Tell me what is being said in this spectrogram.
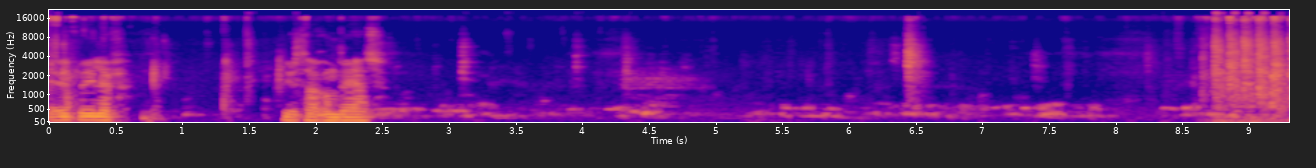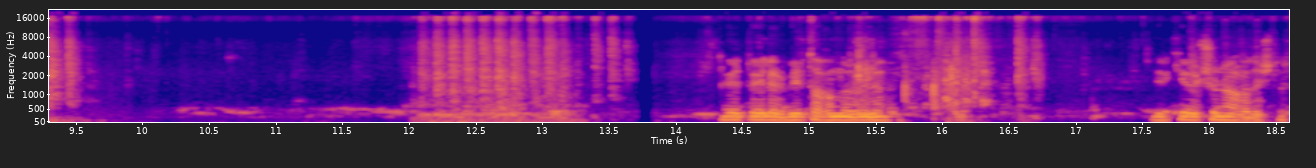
Evet beyler. Bir takım beyaz. Evet beyler bir takım da böyle. Erkeğe uçurun arkadaşlar.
